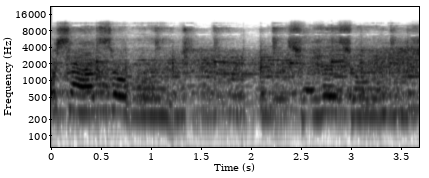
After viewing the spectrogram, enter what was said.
are sad songs, sad songs.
